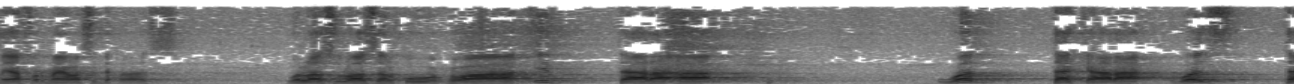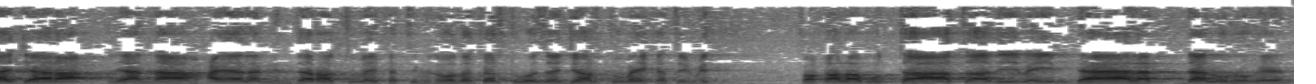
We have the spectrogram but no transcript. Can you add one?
may afar maya waa saddexdaas. Walaslu asalku wuxuu ahaa id tara'a wadtakara wastajara liannaha maxaa yeelay min daratu bay ka timid wadakartu wazajartu bay ka timid faqalabu taa ta'dii bay daalan daal u rogeen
